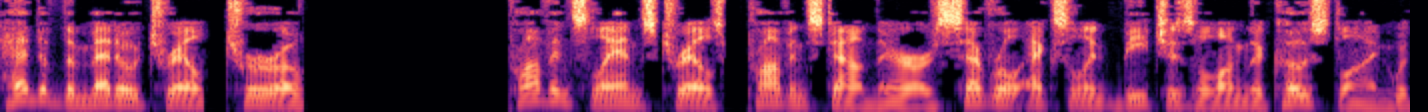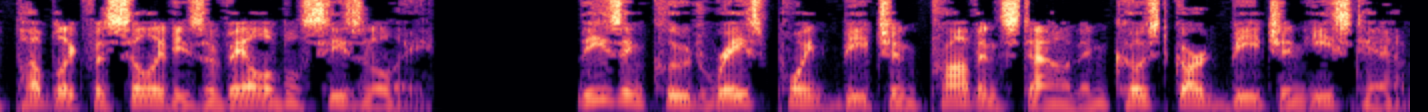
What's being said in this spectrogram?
Head of the Meadow Trail, Truro Province Lands Trails, Provincetown There are several excellent beaches along the coastline with public facilities available seasonally. These include Race Point Beach in Provincetown and Coast Guard Beach in Eastham.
